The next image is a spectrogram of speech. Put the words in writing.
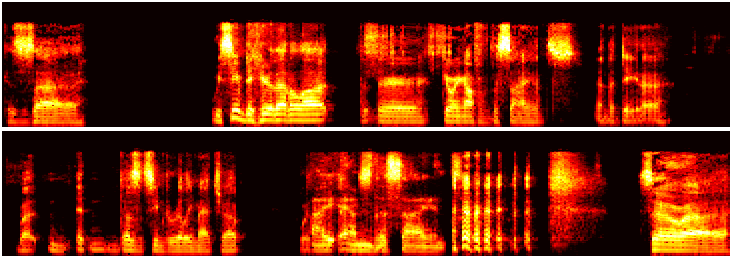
Because uh, we seem to hear that a lot, that they're going off of the science and the data, but it doesn't seem to really match up with. I am things the science. so uh,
